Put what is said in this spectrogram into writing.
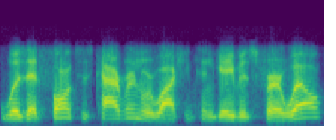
was at Fraunces Tavern where Washington gave his farewell.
